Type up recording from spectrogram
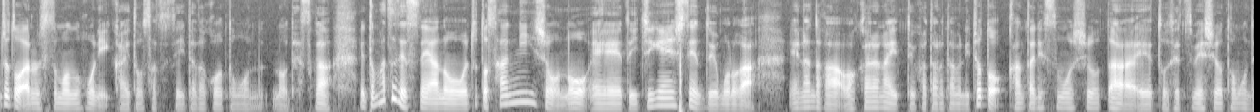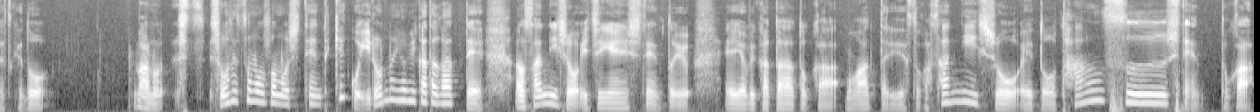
ちょっとあの、質問の方に回答させていただこうと思うのですが、えっと、まずですね、あの、ちょっと三人称の、えっと、一元視点というものが、えーなんだかわからないという方のために、ちょっと簡単に質問しよう、あえっと、説明しようと思うんですけど、まあ、あの小説のその視点って結構いろんな呼び方があって、あの三人称一元視点という、え呼び方とかもあったりですとか、三人称、えっ、と、単数視点とか、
